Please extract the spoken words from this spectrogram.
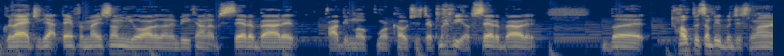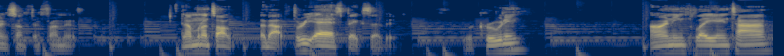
glad you got the information. Some of you all are going to be kind of upset about it. Probably more, more coaches that might be upset about it. But hopefully, some people just learn something from it. And I'm going to talk about three aspects of it recruiting, earning playing time,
